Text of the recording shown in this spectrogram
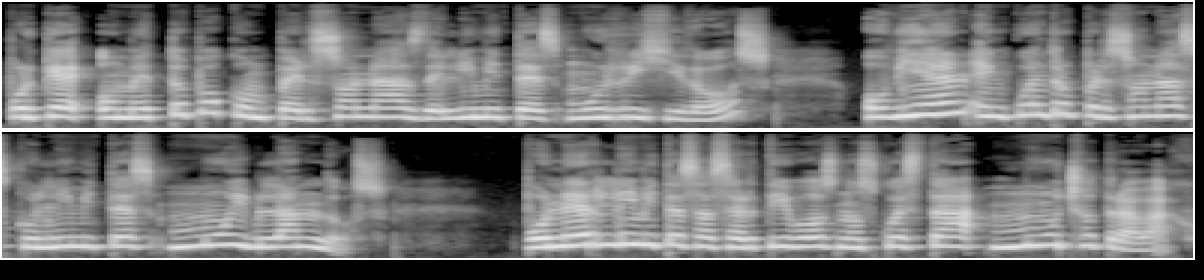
porque o me topo con personas de límites muy rígidos, o bien encuentro personas con límites muy blandos. Poner límites asertivos nos cuesta mucho trabajo,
